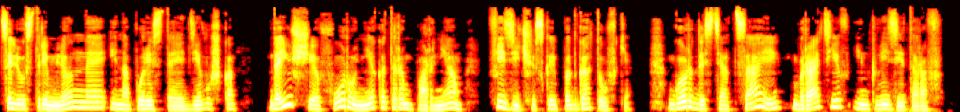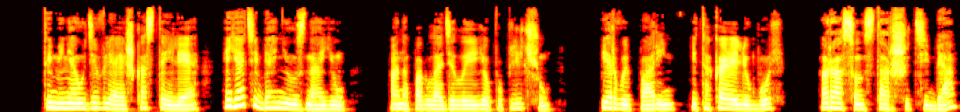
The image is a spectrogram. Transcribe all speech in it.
целеустремленная и напористая девушка, дающая фору некоторым парням физической подготовки, гордость отца и братьев-инквизиторов. «Ты меня удивляешь, Костелия, я тебя не узнаю», она погладила ее по плечу. «Первый парень и такая любовь. Раз он старше тебя,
